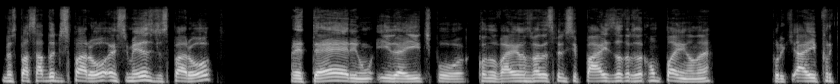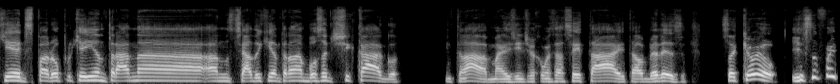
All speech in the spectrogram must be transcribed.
mês passado disparou, esse mês disparou Ethereum, e daí, tipo, quando vai as moedas principais, as outras acompanham, né? Porque, aí porque disparou porque ia entrar na. anunciado que ia entrar na Bolsa de Chicago. Então, ah, mais gente vai começar a aceitar e tal, beleza. Só que, meu, isso foi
